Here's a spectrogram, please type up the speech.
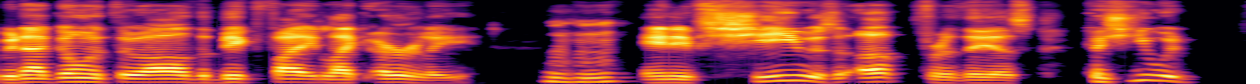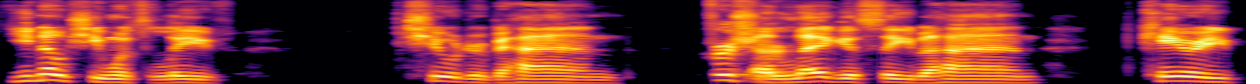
We're not going through all the big fight like early. Mm-hmm. And if she was up for this, because you would, you know, she wants to leave children behind, For sure, a legacy behind, carry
